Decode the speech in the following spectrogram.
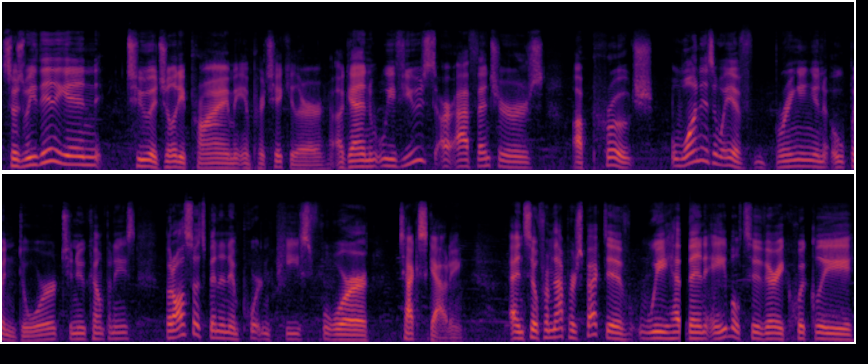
So as we then dig into Agility Prime in particular, again, we've used our AF Ventures approach. One is a way of bringing an open door to new companies, but also it's been an important piece for tech scouting. And so from that perspective, we have been able to very quickly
